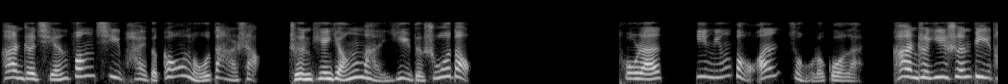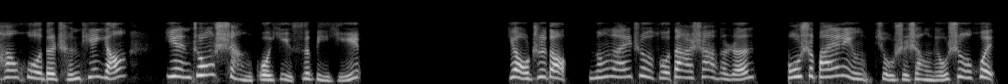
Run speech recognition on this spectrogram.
看着前方气派的高楼大厦，陈天阳满意的说道。突然，一名保安走了过来。看着一身地摊货的陈天阳，眼中闪过一丝鄙夷。要知道，能来这座大厦的人，不是白领就是上流社会，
